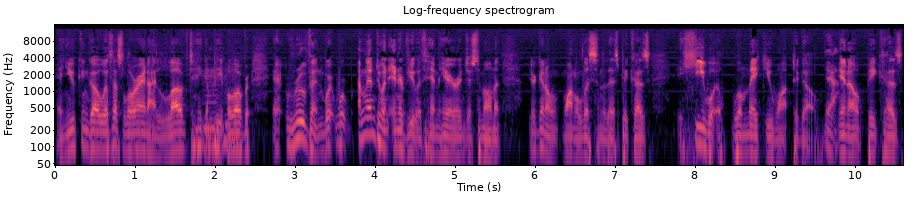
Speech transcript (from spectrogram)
and you can go with us. Lori and I love taking people over. Uh, Reuven, we're, we're, I'm going to do an interview with him here in just a moment. You're going to want to listen to this because he will will make you want to go. Yeah. You know, because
